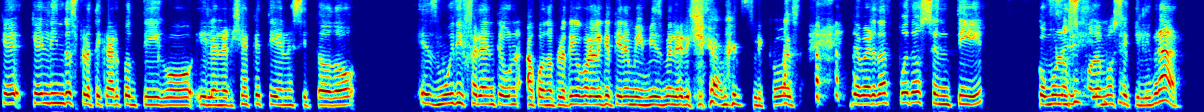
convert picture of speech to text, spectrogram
qué, qué lindo es platicar contigo y la energía que tienes y todo es muy diferente a cuando platico con alguien que tiene mi misma energía, me explico. Es, de verdad puedo sentir cómo sí. nos podemos equilibrar.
